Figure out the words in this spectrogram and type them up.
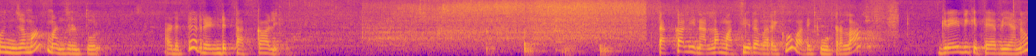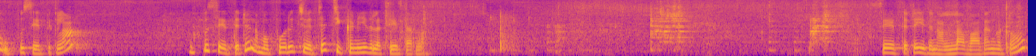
கொஞ்சமாக மஞ்சள் தூள். அடுத்து ரெண்டு தக்காளி. தக்காளி நல்லா மசிகிற வரைக்கும் வதக்கி விட்டுறலாம். கிரேவிக்கு தேவையான உப்பு சேர்த்துக்கலாம். உப்பு சேர்த்துட்டு நம்ம பொறிச்சு வச்ச சிக்கனையும் இதில் சேர்த்துடலாம். சேர்த்துட்டு இது நல்லா வதங்கட்டும்.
